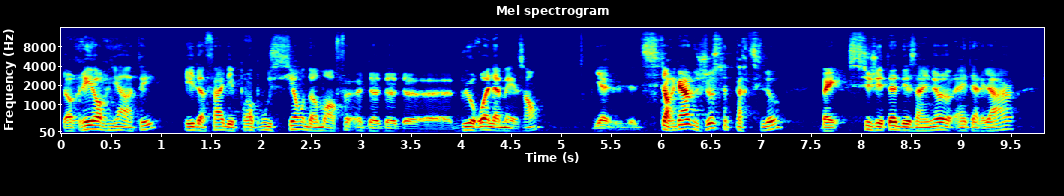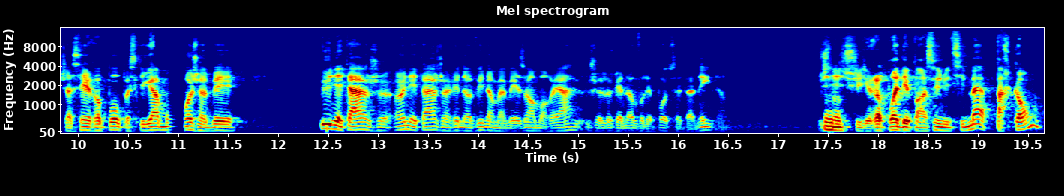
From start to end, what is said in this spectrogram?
de réorienter et de faire des propositions de, de, bureau à la maison. si tu regardes juste cette partie-là, ben, si j'étais designer intérieur, je n'essaierais pas parce que, regarde, moi, j'avais un étage, un étage à rénover dans ma maison à Montréal. Je ne le rénoverai pas cette année. Je n'irai hmm. pas dépenser inutilement. Par contre,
